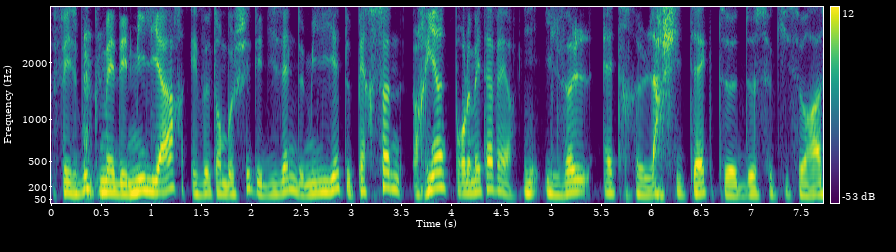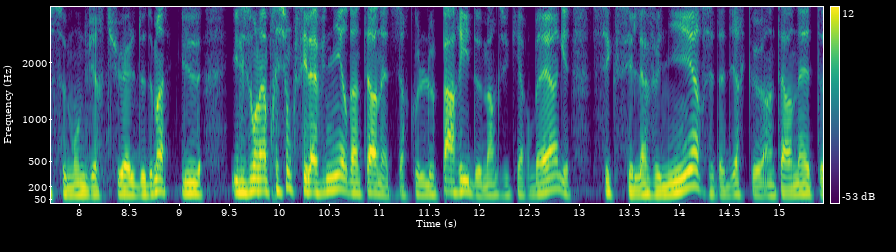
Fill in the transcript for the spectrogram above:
Facebook met des milliards et veut embaucher des dizaines de milliers de personnes rien que pour le métavers. Ils veulent être l'architecte de ce qui sera ce monde virtuel de demain. Ils, ils ont l'impression que c'est l'avenir d'Internet. C'est-à-dire que le pari de Mark Zuckerberg, c'est que c'est l'avenir. C'est-à-dire que Internet,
